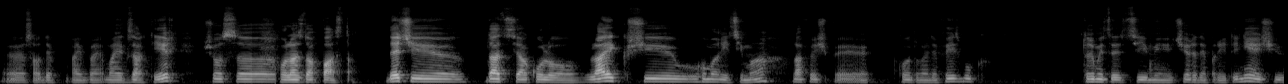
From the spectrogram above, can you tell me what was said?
uh, sau de, mai, mai exact ieri, și o să o las doar pe asta. Deci, dați acolo like și urmăriți-mă, la fel și pe contul meu de Facebook, trimiteți-mi cerere de prietenie și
